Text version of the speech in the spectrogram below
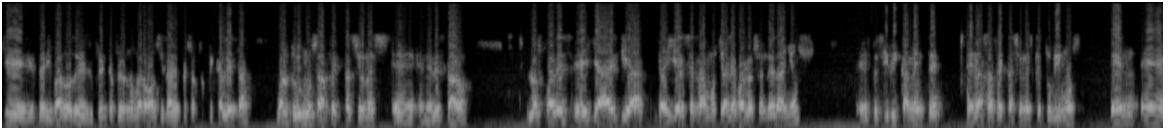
que derivado del Frente Frío número 11 y la depresión tropicaleta, bueno, tuvimos afectaciones eh, en el estado, los cuales eh, ya el día de ayer cerramos ya la evaluación de daños, específicamente en las afectaciones que tuvimos en eh,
